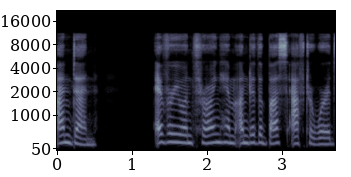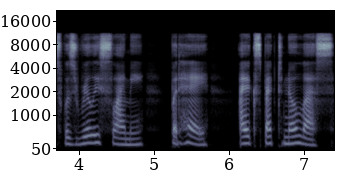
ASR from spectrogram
I'm done. Everyone throwing him under the bus afterwards was really slimy, but hey, I expect no less.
